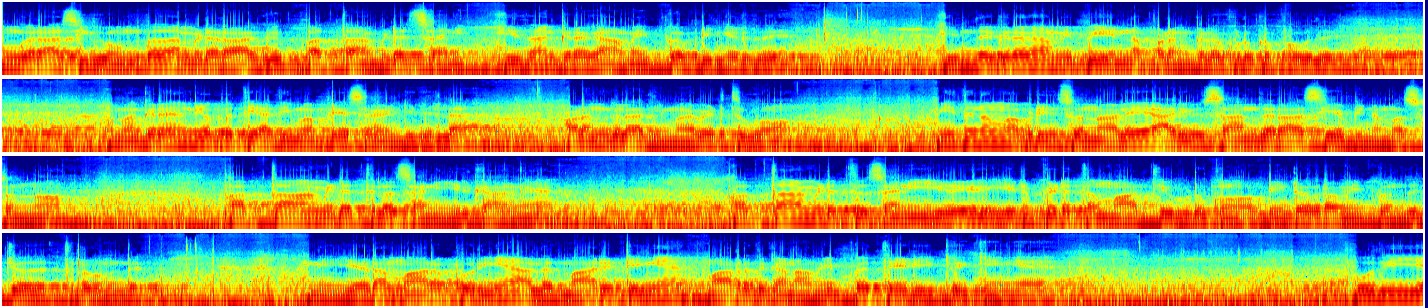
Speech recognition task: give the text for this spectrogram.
உங்கள் ராசிக்கு ஒன்பதாம் இட ராகு பத்தாம் இட சனி. இதுதான் கிரக அமைப்பு அப்படிங்கிறது. இந்த கிரக அமைப்பு என்ன பலன்களை கொடுக்க போகுது? நம்ம கிரகங்களை பற்றி அதிகமாக பேச வேண்டியதில்லை. பலன்களை அதிகமாக எடுத்துக்குவோம். மிதனம் அப்படின்னு சொன்னாலே அறிவு சார்ந்த ராசி அப்படின்னு நம்ம சொன்னோம். பத்தாம் இடத்துல சனி இருக்காங்க. பத்தாம் இடத்து சனி இரு இருப்பிடத்தை மாற்றி கொடுக்கும் அப்படின்ற ஒரு அமைப்பு வந்து ஜோதத்தில் உண்டு. நீங்கள் இடம் மாற போகிறீங்க அல்லது மாறிட்டீங்க மாறுறதுக்கான அமைப்பை தேடிட்டு இருக்கீங்க. புதிய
